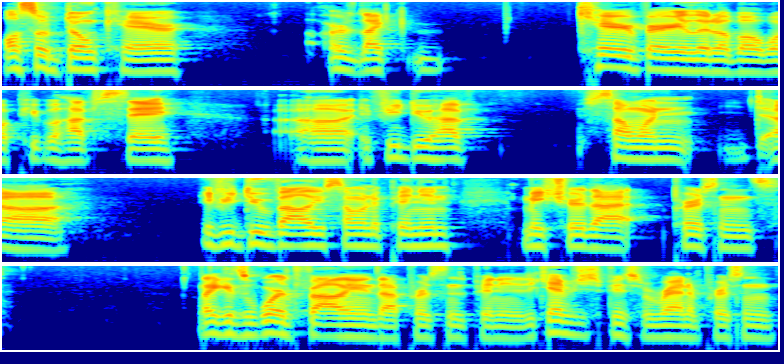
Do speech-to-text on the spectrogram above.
Also don't care or like care very little about what people have to say. Uh, if you do have someone uh if you do value someone's opinion, make sure that person's like it's worth valuing that person's opinion. You can't just be some random person.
